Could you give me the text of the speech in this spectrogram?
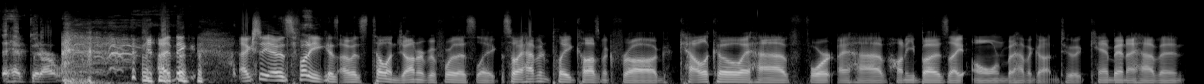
that have good artwork. I think actually it was funny because I was telling John before this like so I haven't played Cosmic Frog, Calico I have, Fort I have, Honey Buzz I own but haven't gotten to it. Kanban I haven't,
